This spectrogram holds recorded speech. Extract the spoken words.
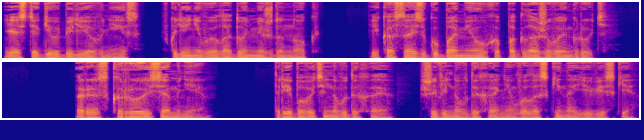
Я стягиваю белье вниз, вклиниваю ладонь между ног и, касаясь губами уха, поглаживая грудь. «Раскройся мне!» Требовательно выдыхаю, шевельнув дыханием волоски на ее виске.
